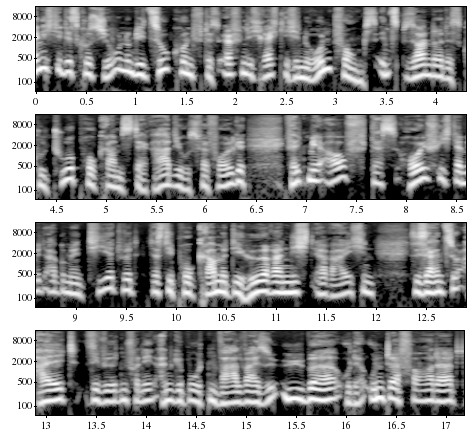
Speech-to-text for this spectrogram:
Wenn ich die Diskussion um die Zukunft des öffentlich-rechtlichen Rundfunks, insbesondere des Kulturprogramms der Radios, verfolge, fällt mir auf, dass häufig damit argumentiert wird, dass die Programme die Hörer nicht erreichen, sie seien zu alt, sie würden von den Angeboten wahlweise über- oder unterfordert,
